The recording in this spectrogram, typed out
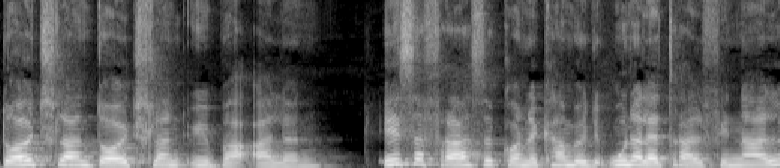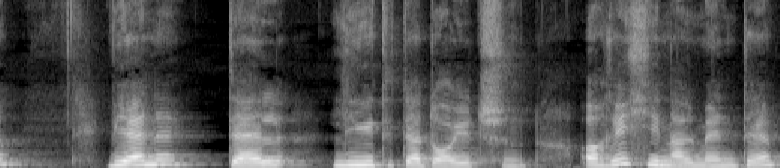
Deutschland, Deutschland über allen. Esa frase con el cambio de una letra al final viene del Lied der Deutschen. Originalmente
